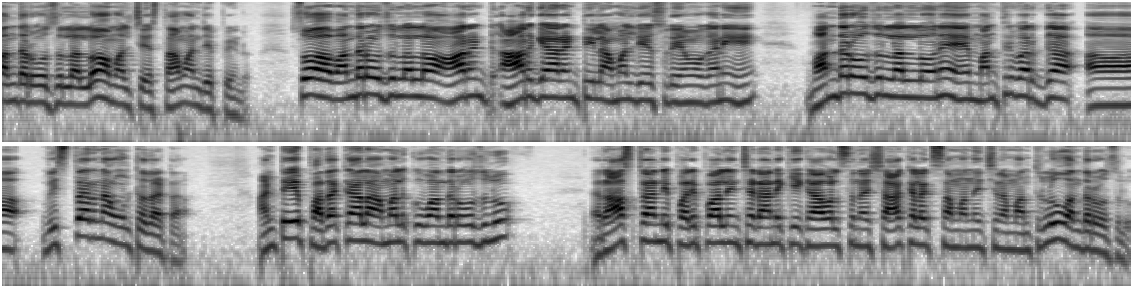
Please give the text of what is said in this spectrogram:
వంద రోజులలో అమలు చేస్తామని చెప్పిండు. సో ఆ వంద రోజులలో ఆరు ఆరు గ్యారంటీలు అమలు చేసుడేమో కానీ వంద రోజులలోనే మంత్రివర్గ విస్తరణ ఉంటుందట. అంటే పథకాల అమలుకు వంద రోజులు రాష్ట్రాన్ని పరిపాలించడానికి కావలసిన శాఖలకు సంబంధించిన మంత్రులు వంద రోజులు.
